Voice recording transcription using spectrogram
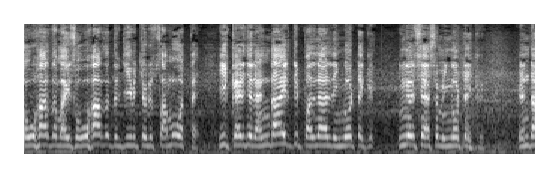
സൗഹാർദ്ദമായി സൗഹാർദ്ദത്തിൽ ജീവിച്ച ഒരു സമൂഹത്തെ ഈ കഴിഞ്ഞ രണ്ടായിരത്തി പതിനാലിന് ഇങ്ങോട്ടേക്ക് ഇങ്ങനെ ശേഷം ഇങ്ങോട്ടേക്ക് എന്താ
